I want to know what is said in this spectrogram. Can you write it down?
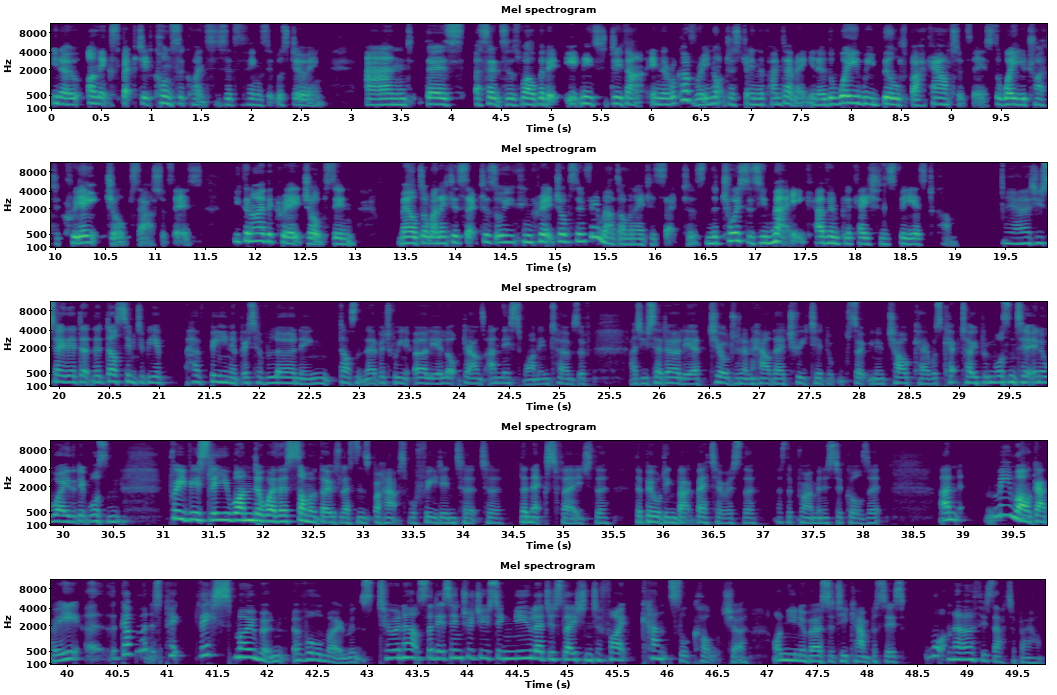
you know unexpected consequences of the things it was doing. And there's a sense as well that it, it needs to do that in the recovery not just during the pandemic. You know the way we build back out of this the way you try to create jobs out of this you can either create jobs in male dominated sectors or you can create jobs in female dominated sectors. And the choices you make have implications for years to come yeah, and as you say, there, there does seem to be a, have been a bit of learning, doesn't there, between earlier lockdowns and this one in terms of, as you said earlier, children and how they're treated. So you know, childcare was kept open, wasn't it, in a way that it wasn't previously. You wonder whether some of those lessons perhaps will feed into to the next phase, the the building back better, as the as the prime minister calls it. And meanwhile, Gabby, uh, the government has picked this moment of all moments to announce that it's introducing new legislation to fight cancel culture on university campuses. What on earth is that about?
